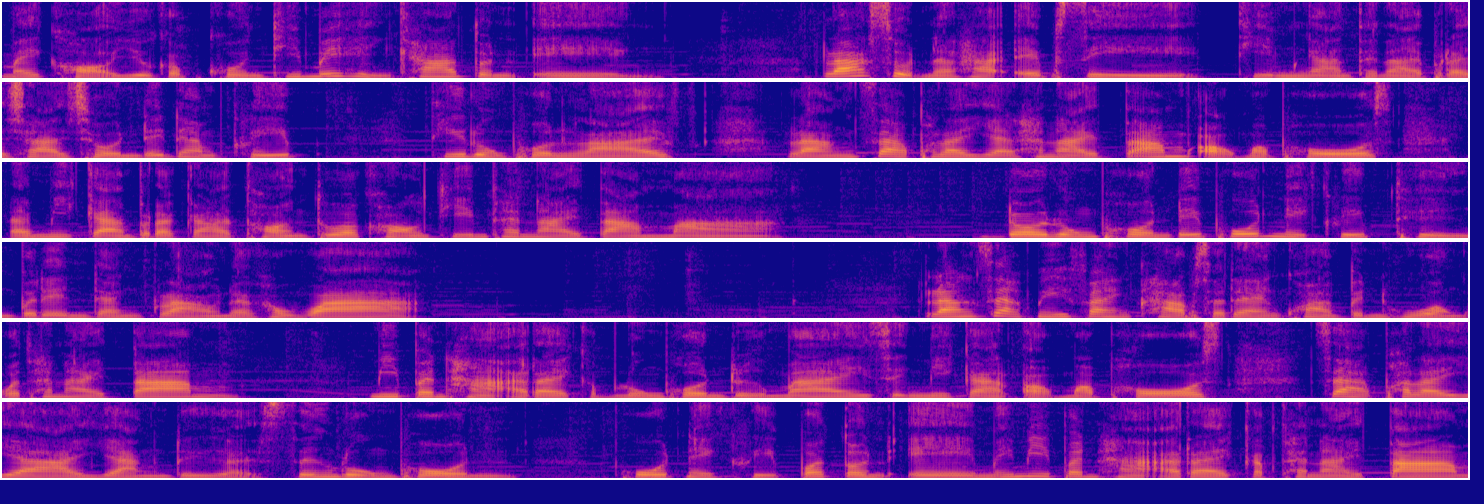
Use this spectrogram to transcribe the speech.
ไม่ขออยู่กับคนที่ไม่เห็นค่าตนเอง ล่าสุดนะคะ FC ทีมงานทนายประชาชนได้นำคลิปที่ลุงพลไลฟ์หลังจากภรรยาทนายตั้มออกมาโพสต์ และมีการประกาศถอนตัวของทีมทนายตามมา โดยลุงพลได้พูดในคลิปถึงประเด็นดังกล่าวนะคะว่า หลังจากมีแฟนคลับแสดงความเป็นห่วงว่าทนายตั้มมีปัญหาอะไรกับลุงพลหรือไม่ จึงมีการออกมาโพสต์ จากภรรยาอย่างเดือดซึ่งลุงพล พูดในคลิปว่าตนเองไม่มีปัญหาอะไรกับทนายตั้ม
